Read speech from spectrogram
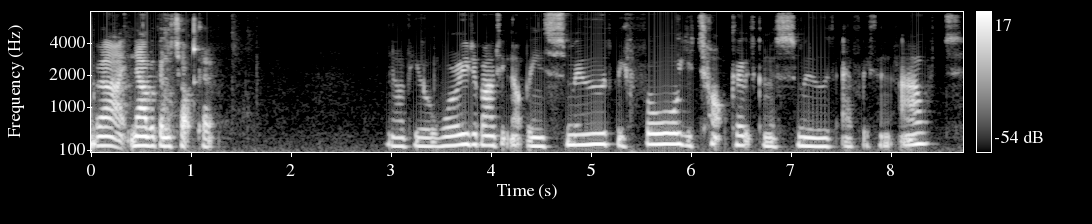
Right, now we're going to top coat. Now if you're worried about it not being smooth before, your top coat's going to smooth everything out.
